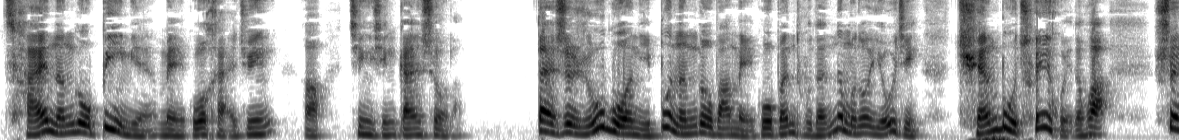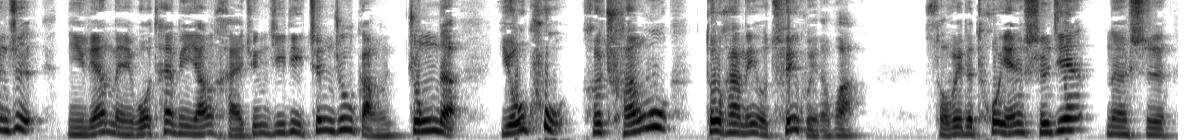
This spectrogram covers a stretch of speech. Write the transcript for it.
才能够避免美国海军啊进行干涉了。但是如果你不能够把美国本土的那么多油井全部摧毁的话，甚至你连美国太平洋海军基地珍珠港中的油库和船坞都还没有摧毁的话，所谓的拖延时间，那是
